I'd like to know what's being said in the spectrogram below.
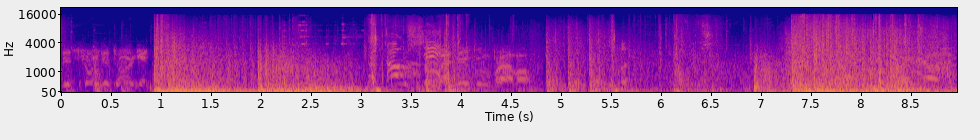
Destroy the target. Oh shit! We're taking Bravo. Securing Charlie.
